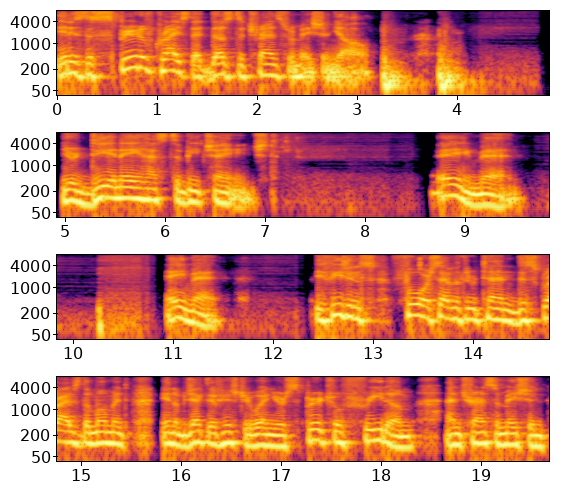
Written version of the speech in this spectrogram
It is the Spirit of Christ that does the transformation, y'all. Your DNA has to be changed. Amen. Amen. Ephesians 4 7 through 10 describes the moment in objective history when your spiritual freedom and transformation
